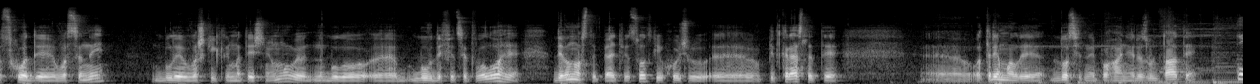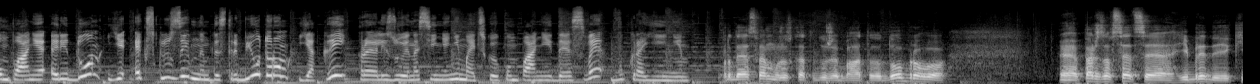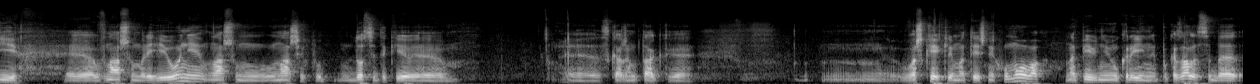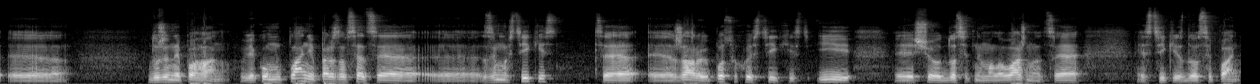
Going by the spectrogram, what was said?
сходи восени, були важкі кліматичні умови, не було, е, був дефіцит вологи, 95% хочу е, підкреслити, е, отримали досить непогані результати. Компанія Ерідон є ексклюзивним дистриб'ютором, який реалізує насіння німецької компанії ДСВ в Україні. Про ДСВ можу сказати дуже багато доброго. Е, Перш за все, це гібриди, які е, в нашому регіоні, в, нашому, в наших досить таки, е, е, скажімо так, е, важких кліматичних умовах на півдні України показали себе е, дуже непогано. В якому плані, перш за все, це е, зимостійкість, це е, жаро і посухостійкість, і, е, що досить немаловажно, це стійкість до осипання.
